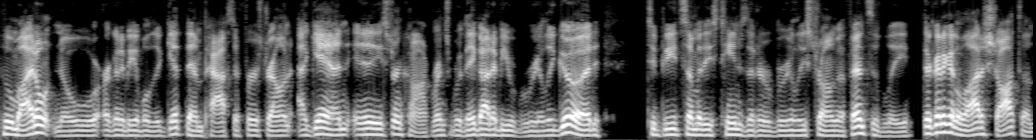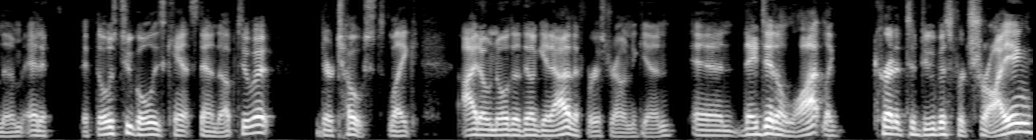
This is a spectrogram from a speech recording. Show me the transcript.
whom I don't know are going to be able to get them past the first round again in an Eastern Conference where they got to be really good to beat some of these teams that are really strong offensively. They're going to get a lot of shots on them, and if if those two goalies can't stand up to it, they're toast. Like I don't know that they'll get out of the first round again. And they did a lot. Like credit to Dubas for trying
